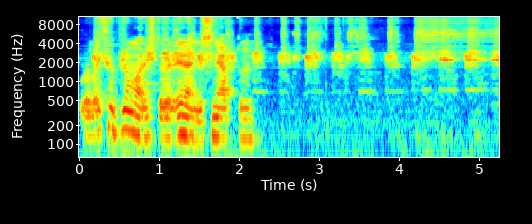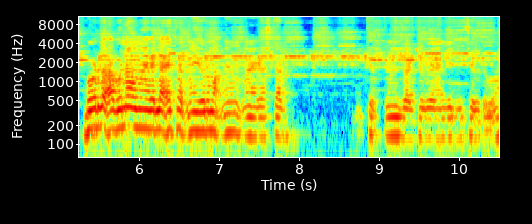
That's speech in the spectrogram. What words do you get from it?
Burada köprüm var işte böyle eğlencesine yaptım. Bu arada abone olmayı ve like atmayı, yorum atmayı unutmayın arkadaşlar. Köprümüz var çok eğlenceli bir köprü bu.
